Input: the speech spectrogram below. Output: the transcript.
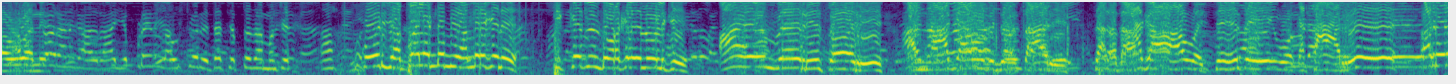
లవ్ అని కాదురా ఎప్పుడైనా లవ్ స్టోరీ చెప్తుందా మంచి ఇంకోటి చెప్పాలంటే మీ అందరికీ టికెట్లు దొరకలేని వాళ్ళకి ఐఎమ్ వెరీ సారీ అన్నాగా ఒకటోసారి సరదాగా వచ్చేసి ఒకసారి. అరే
